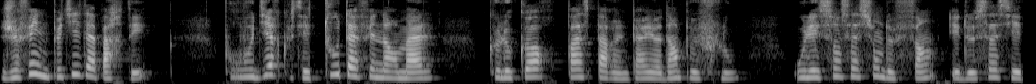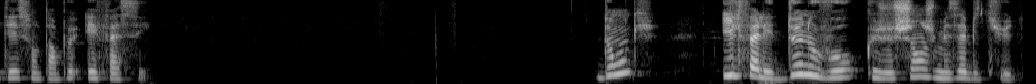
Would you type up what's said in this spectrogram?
Je fais une petite aparté pour vous dire que c'est tout à fait normal que le corps passe par une période un peu floue où les sensations de faim et de satiété sont un peu effacées. Donc, il fallait de nouveau que je change mes habitudes.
